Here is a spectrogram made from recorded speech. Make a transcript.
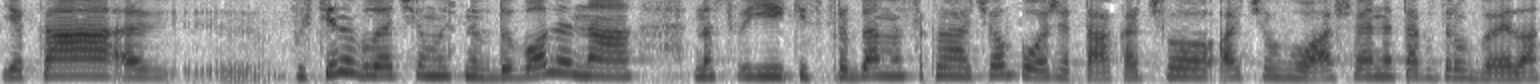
яка е, постійно була чимось невдоволена на свої якісь проблеми. Все казала, чого Боже так, а чого, а чого, а що я не так зробила?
